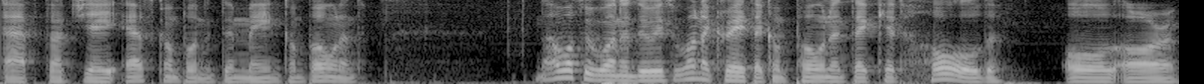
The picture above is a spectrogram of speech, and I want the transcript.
the app.js component, the main component. Now what we want to do is we want to create a component that can hold all our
